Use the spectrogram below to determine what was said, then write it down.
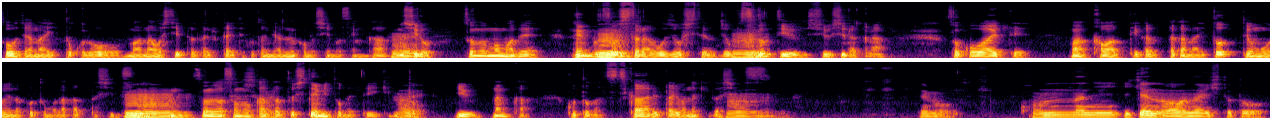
そうじゃないところを、まあ、直していただきたいということになるのかもしれませんが、うん。むしろそのままで念仏をしたら往生して成就するっていう収支だから、そこをあえて、まあ、変わっていかないとって思うようなこともなかったしですね。うんうんそれはその方として認めていけるはいという、なんか、ことが培われたような気がしうます。ん。でも、こんなに意見の合わない人と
